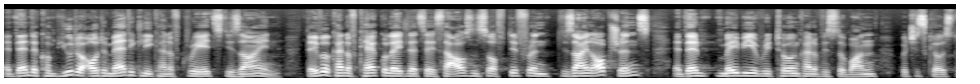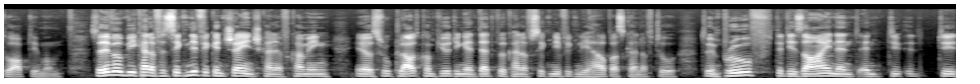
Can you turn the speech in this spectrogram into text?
and then the computer automatically kind of creates design. They will kind of calculate, let's say, thousands of different design options and then maybe return kind of is the one which is close to optimum. So there will be kind of a significant change kind of coming you know, through cloud computing and that will kind of significantly help us kind of to, to improve the design and, and to, to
